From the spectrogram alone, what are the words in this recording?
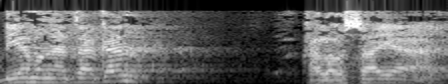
Dia mengatakan kalau saya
